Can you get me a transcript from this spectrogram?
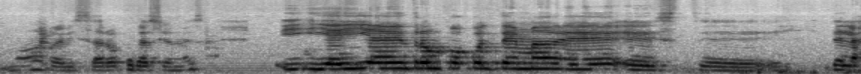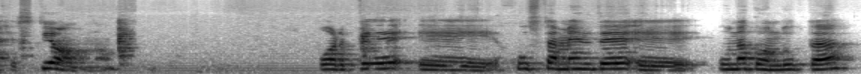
¿no? revisar operaciones. Y, y, ahí ya entra un poco el tema de, este, de la gestión, ¿no? porque eh, justamente eh, una conducta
